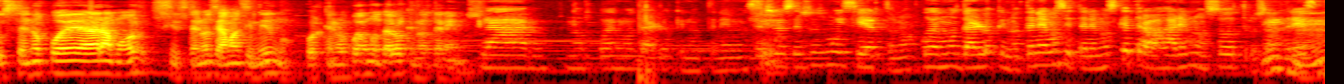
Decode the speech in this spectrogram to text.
usted no puede dar amor si usted no se ama a sí mismo, porque no podemos dar lo que no tenemos. claro, no podemos dar lo que no tenemos. Sí. Eso, es, eso es muy cierto, no podemos dar lo que no tenemos y tenemos que trabajar en nosotros, Andrés. Ujú.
